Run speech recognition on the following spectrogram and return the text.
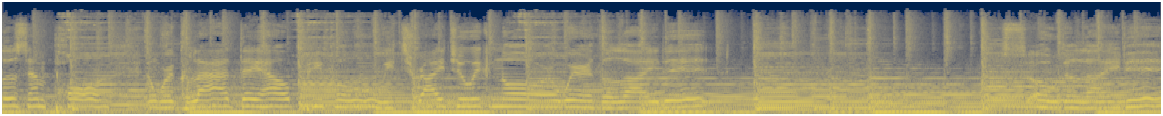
and poor And we're glad they help people. We try to ignore We're delighted So delighted.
